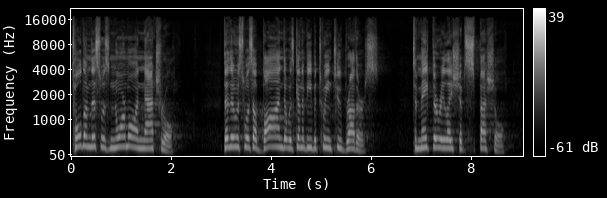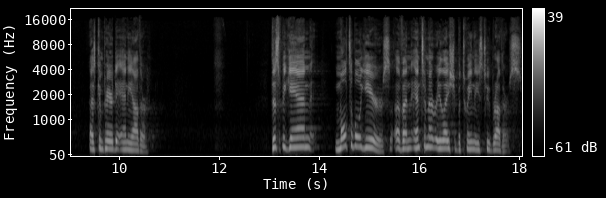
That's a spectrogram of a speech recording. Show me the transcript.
Told him this was normal and natural, that this was a bond that was going to be between two brothers to make their relationship special as compared to any other. This began multiple years of an intimate relationship between these two brothers.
